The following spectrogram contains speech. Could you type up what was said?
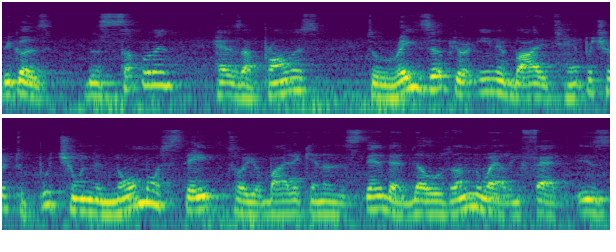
because the supplement has a promise to raise up your inner body temperature to put you in the normal state so your body can understand that those unwelling fat is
